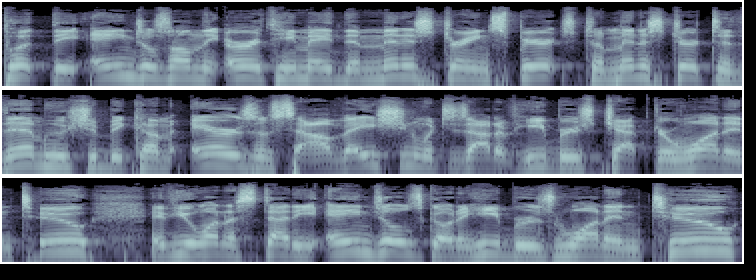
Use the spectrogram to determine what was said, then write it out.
put the angels on the earth. He made them ministering spirits to minister to them who should become heirs of salvation, which is out of Hebrews chapter 1 and 2. If you want to study angels, go to Hebrews 1 and 2.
